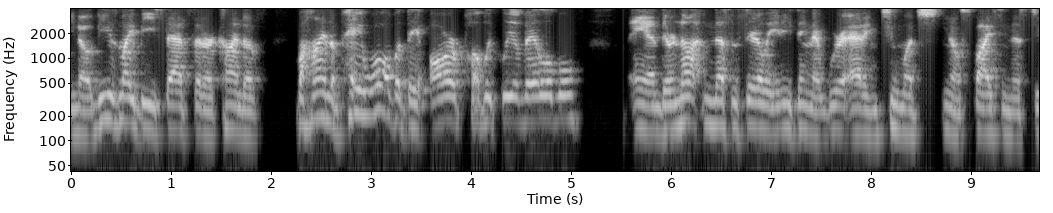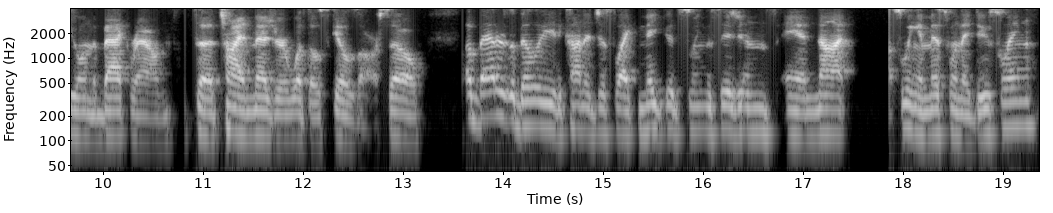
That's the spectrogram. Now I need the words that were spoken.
You know, these might be stats that are kind of behind a paywall, but they are publicly available and they're not necessarily anything that we're adding too much, you know, spiciness to on the background to try and measure what those skills are. So a batter's ability to kind of just like make good swing decisions and not swing and miss when they do swing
